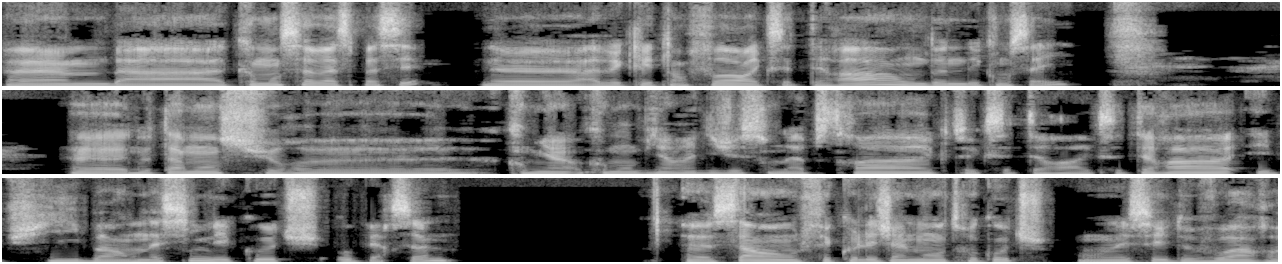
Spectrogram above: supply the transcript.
bah, comment ça va se passer avec les temps forts, etc. On donne des conseils. Euh, notamment sur euh, combien, comment bien rédiger son abstract, etc., etc. Et puis, bah, on assigne les coachs aux personnes. Euh, ça, on le fait collégialement entre coachs. On essaye de voir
